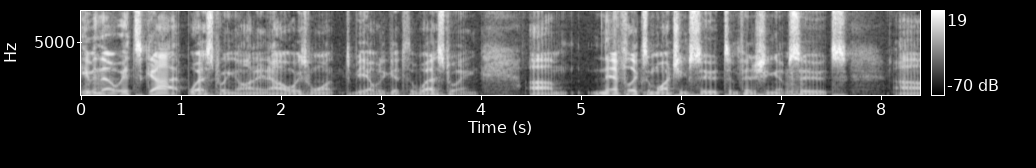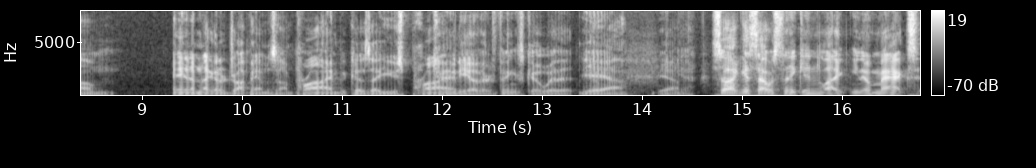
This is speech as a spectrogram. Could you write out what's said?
Even though it's got West Wing on it, I always want to be able to get to the West Wing. Um, Netflix, I'm watching Suits. I'm finishing up Suits. Um, and I'm not going to drop Amazon Prime because I use Prime. Too many other things go with it. Yeah, yeah, Yeah. So I guess I was thinking like, you know, Max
